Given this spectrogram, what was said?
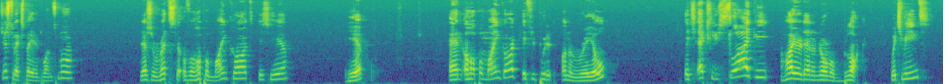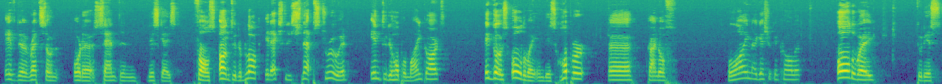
just to explain it once more, there's a redstone of a hopper minecart is here, here, and a hopper minecart, if you put it on a rail, it's actually slightly higher than a normal block, which means if the redstone or the sand in this case falls onto the block, it actually snaps through it into the hopper minecart. It goes all the way in this hopper uh, kind of line, I guess you can call it, all the way to this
